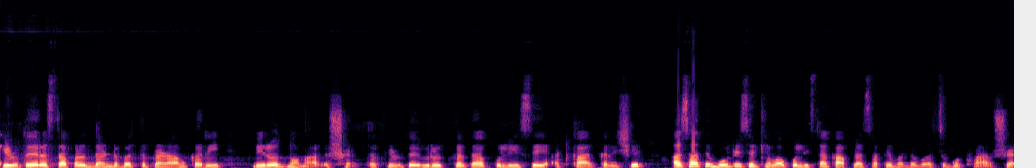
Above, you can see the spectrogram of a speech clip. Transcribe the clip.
ખેડૂતોએ રસ્તા પર દંડવત પ્રણામ કરી વિરોધ નોંધાવ્યો છે. તો ખેડૂતોએ વિરોધ કરતા પોલીસે અટકાયત કરી છે. આ સાથે મોટી સંખ્યામાં પોલીસના કાફલા સાથે બંદોબસ્ત ગોઠવાયો છે.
